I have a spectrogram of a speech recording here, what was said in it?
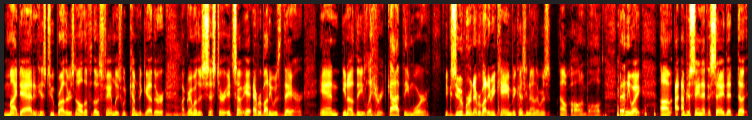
my dad and his two brothers and all the, those families would come together. Mm-hmm. My grandmother's sister. It's so everybody was there, and you know, the later it got, the more exuberant everybody became because you know there was alcohol involved. But anyway, um, I, I'm just saying that to say that the,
